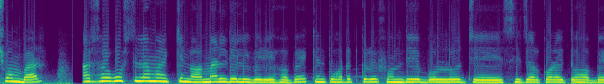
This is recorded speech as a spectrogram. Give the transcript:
সোমবার। আশা করছিলাম আর কি নর্মাল ডেলিভারি হবে, কিন্তু হঠাৎ করে ফোন দিয়ে বলল যে সিজার করাইতে হবে।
